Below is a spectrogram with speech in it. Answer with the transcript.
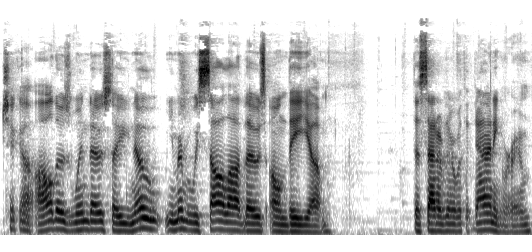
Check out all those windows. So you know, you remember we saw a lot of those on the um, the side over there with the dining room.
